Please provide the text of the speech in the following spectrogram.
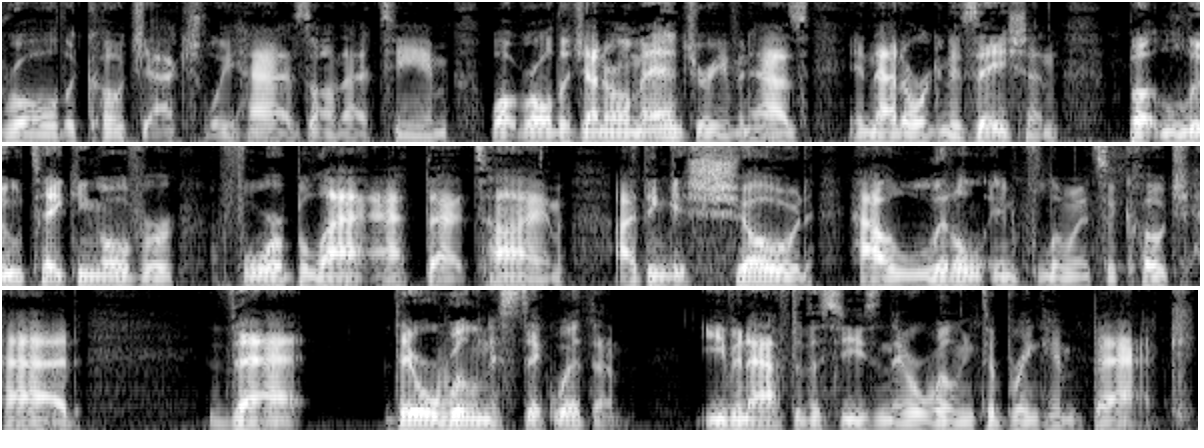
role the coach actually has on that team, what role the general manager even has in that organization. But Lue taking over for Blatt at that time, I think it showed how little influence a coach had that they were willing to stick with him. Even after the season, they were willing to bring him back.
